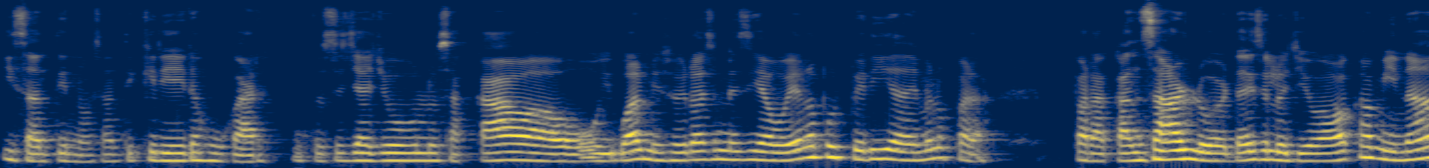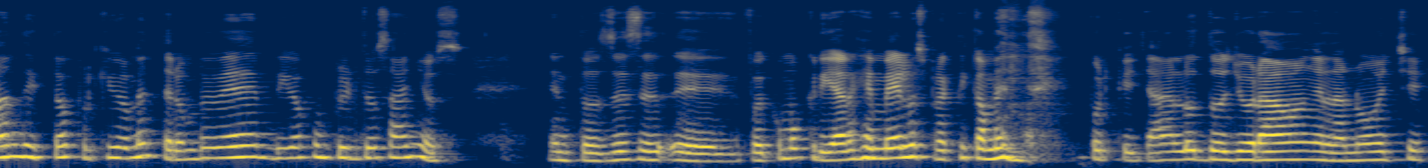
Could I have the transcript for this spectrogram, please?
y Santi no, Santi quería ir a jugar. Entonces ya yo lo sacaba o, igual mi suegra me decía, voy a la pulpería, démelo para, para cansarlo, ¿verdad? Y se lo llevaba caminando y todo, porque obviamente era un bebé, iba a cumplir dos años. Entonces eh, eh, fue como criar gemelos prácticamente, porque ya los dos lloraban en la noche,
